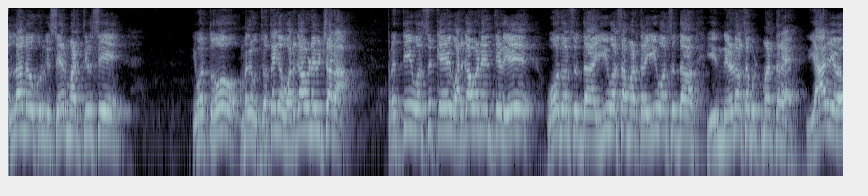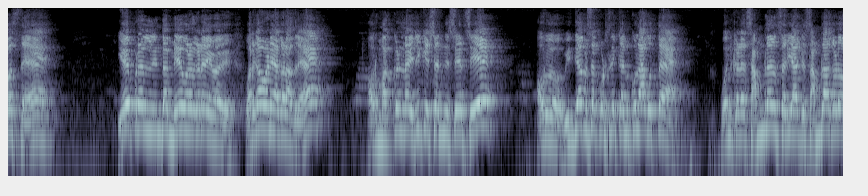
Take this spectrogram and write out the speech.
ಎಲ್ಲ ನೌಕರಿಗೆ ಶೇರ್ ಮಾಡಿ ತಿಳಿಸಿ. ಇವತ್ತು ಆಮೇಲೆ ಜೊತೆಗೆ ವರ್ಗಾವಣೆ ವಿಚಾರ. ಪ್ರತಿ ವರ್ಷಕ್ಕೆ ವರ್ಗಾವಣೆ ಅಂತೇಳಿ ಹೋದ ವರ್ಷದ ಈ ವರ್ಷ ಮಾಡ್ತಾರೆ, ಈ ವರ್ಷದ ಇನ್ನೆರಡು ವರ್ಷ ಬಿಟ್ಟು ಮಾಡ್ತಾರೆ. ಯಾರ ವ್ಯವಸ್ಥೆ? ಏಪ್ರಿಲ್ನಿಂದ ಮೇ ಒಳಗಡೆ ವರ್ಗಾವಣೆ ಆಗೋಳಾದ್ರೆ ಅವ್ರ ಮಕ್ಕಳನ್ನ ಎಜುಕೇಷನ್ಗೆ ಸೇರಿಸಿ ಅವರು ವಿದ್ಯಾಭ್ಯಾಸ ಕೊಡಿಸ್ಲಿಕ್ಕೆ ಅನುಕೂಲ ಆಗುತ್ತೆ. ಒಂದು ಕಡೆ ಸಂಬಳ ಸರಿಯಾಗಿ, ಸಂಬಳಗಳು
